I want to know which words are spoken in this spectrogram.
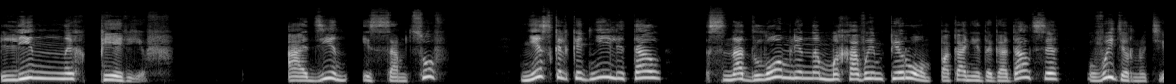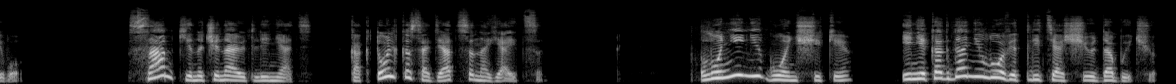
линных перьев. А один из самцов несколько дней летал с надломленным маховым пером, пока не догадался выдернуть его. Самки начинают линять, как только садятся на яйца. Луни не гонщики и никогда не ловят летящую добычу.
